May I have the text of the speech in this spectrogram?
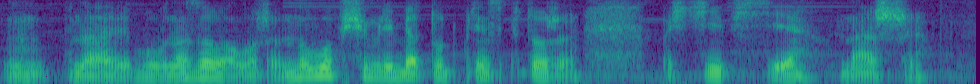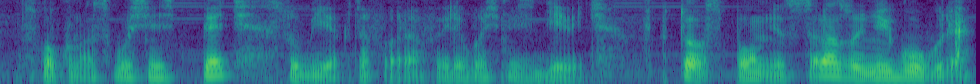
да, его называл уже. Ну, в общем, ребят, тут, в принципе, тоже почти все наши, сколько у нас, 85 субъектов РФ или 89. Кто вспомнит сразу, не гугля.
